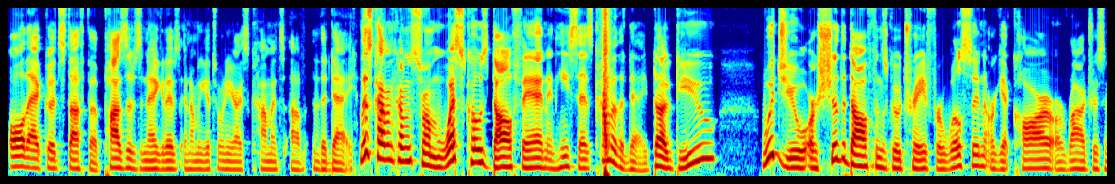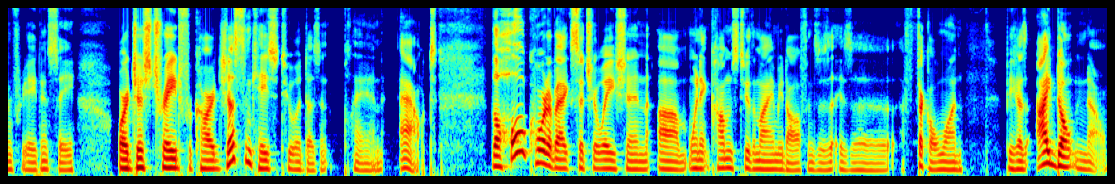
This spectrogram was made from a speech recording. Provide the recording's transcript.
all that good stuff, the positives and negatives, and I'm gonna get to one of your guys' comments of the day. This comment comes from West Coast Dolphin, and he says, "Comment of the day, Doug. Do you?" Would you or should the Dolphins go trade for Wilson or get Carr or Rodgers in free agency? Or just trade for Carr just in case Tua doesn't plan out. The whole quarterback situation um, when it comes to the Miami Dolphins is, is a, a fickle one because I don't know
